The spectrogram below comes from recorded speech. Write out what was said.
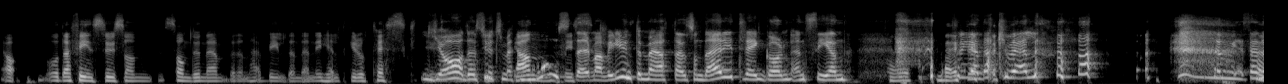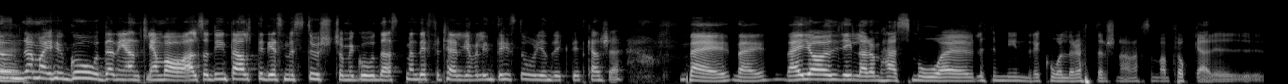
ja, och där finns det ju som, som du nämnde den här bilden, den är helt grotesk. Ja, den ser ut som ett monster. Man vill ju inte möta en sån där i trädgården en sen fredagkväll. Sen, undrar man ju hur god den egentligen var. Alltså det är inte alltid det som är störst som är godast, men det förtäljer väl inte historien riktigt kanske. Nej, nej, nej, jag gillar de här små, eh, lite mindre kålrötterna som man plockar i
